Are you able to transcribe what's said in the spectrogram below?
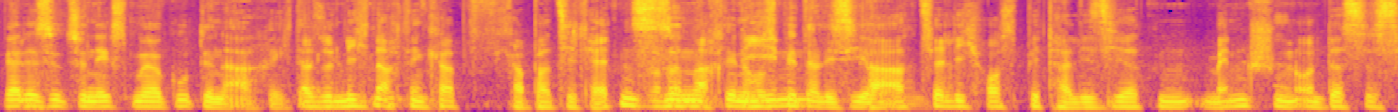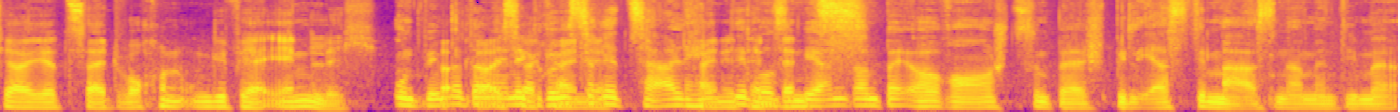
wäre das ja zunächst mal eine gute Nachricht. Also nicht nach den Kapazitäten, sondern nach, nach den, hospitalisierten. tatsächlich hospitalisierten Menschen und das ist ja jetzt seit Wochen ungefähr ähnlich. Und wenn man da dann eine ja größere keine, Zahl hätte, was wären dann bei Orange zum Beispiel erste Maßnahmen, die man,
